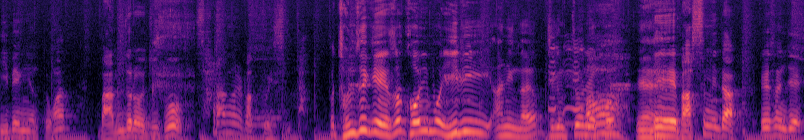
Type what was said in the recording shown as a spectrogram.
200년 동안 만들어지고 사랑을 받고 있습니다. 뭐 전 세계에서 거의 뭐 1위 아닌가요? 지금 조니워커. 아, 예. 네, 맞습니다. 그래서 이제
